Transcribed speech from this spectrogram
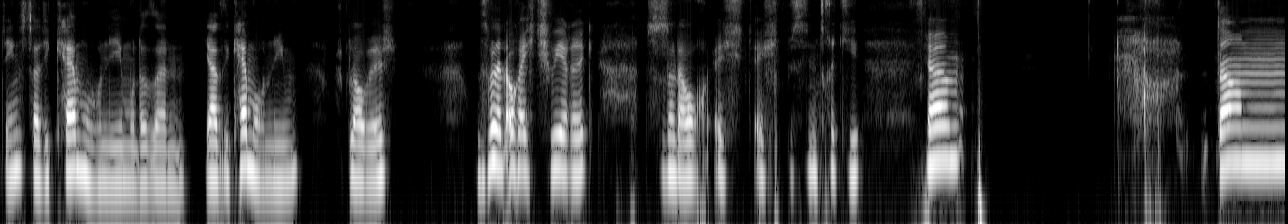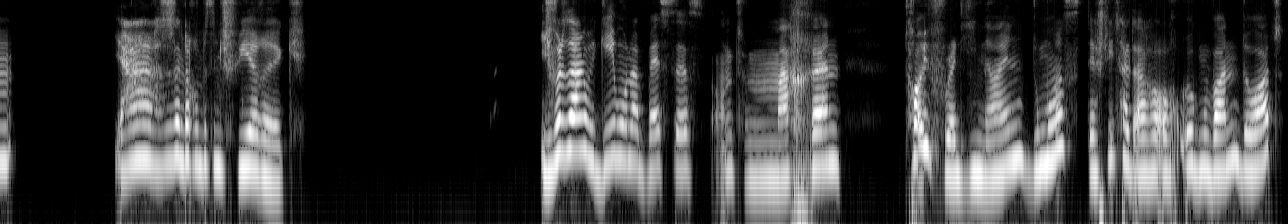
Dings da die Cam hochnehmen oder sein, ja, die Cam hochnehmen, glaube ich. Und das wird halt auch echt schwierig. Das ist halt auch echt, echt bisschen tricky. Ähm, dann, ja, das ist halt auch ein bisschen schwierig. Ich würde sagen, wir geben unser Bestes und machen Toy Freddy hinein. Du musst, der steht halt auch irgendwann dort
